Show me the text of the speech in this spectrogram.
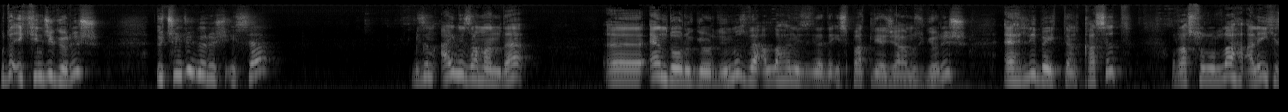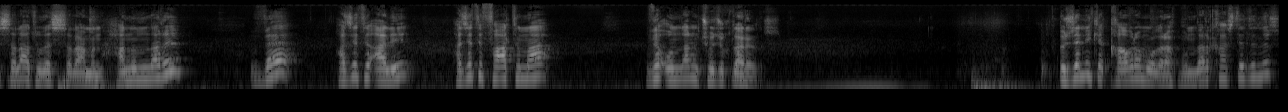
Bu da ikinci görüş. Üçüncü görüş ise bizim aynı zamanda e, en doğru gördüğümüz ve Allah'ın izniyle de ispatlayacağımız görüş ehli beytten kasıt Resulullah aleyhissalatu vesselamın hanımları ve Hazreti Ali, Hazreti Fatıma ve onların çocuklarıdır. Özellikle kavram olarak bunlar kastedilir.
